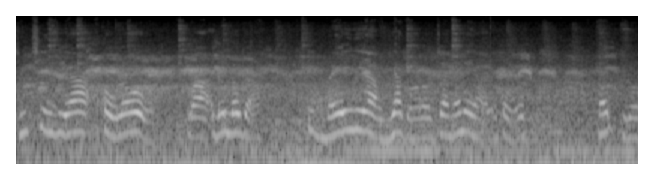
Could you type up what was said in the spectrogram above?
ဒီချီစီကအကုန်လုံးဟိုအလုပ်လုပ်တာဒီမိန်းကြီးကရက်သွားတော့ဂျန်တဲ့နေရာအကုန်လုံးလိုက်ပြီးတော့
